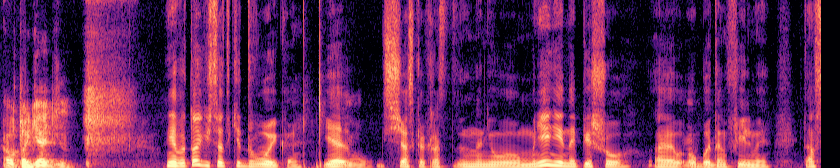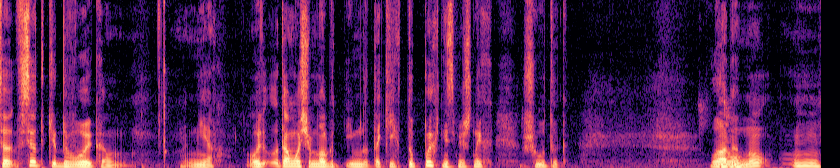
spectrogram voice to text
А в итоге один. Не, в итоге все-таки двойка. Я Ну, сейчас как раз на него мнение напишу э, об Мгм. этом фильме. Там все, все-таки двойка. Нет. Там очень много именно таких тупых, несмешных шуток. Ладно, ну, м,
